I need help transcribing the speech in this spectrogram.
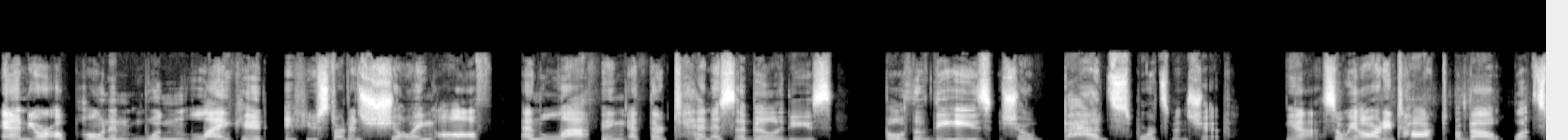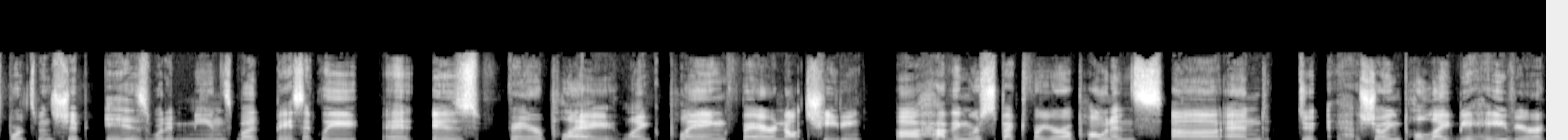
And your opponent wouldn't like it if you started showing off and laughing at their tennis abilities. Both of these show bad sportsmanship. Yeah, so we already talked about what sportsmanship is, what it means, but basically it is fair play, like playing fair, not cheating, uh, having respect for your opponents, uh, and do, showing polite behavior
